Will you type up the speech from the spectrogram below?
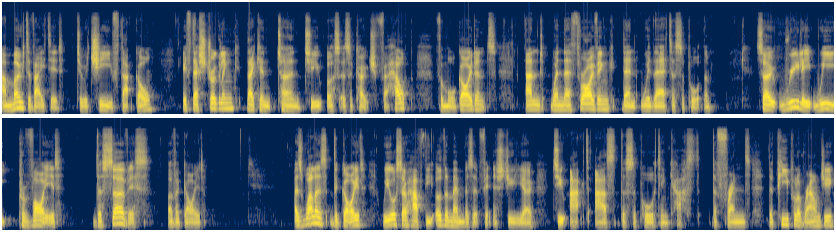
and motivated to achieve that goal. If they're struggling, they can turn to us as a coach for help, for more guidance, and when they're thriving, then we're there to support them. So, really, we provide the service of a guide. As well as the guide, we also have the other members at Fitness Studio to act as the supporting cast, the friends, the people around you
